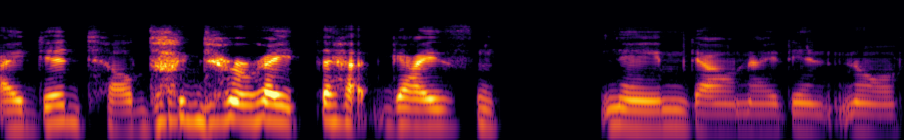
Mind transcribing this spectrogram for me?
I did tell Doug to write that guy's name down. I didn't know if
